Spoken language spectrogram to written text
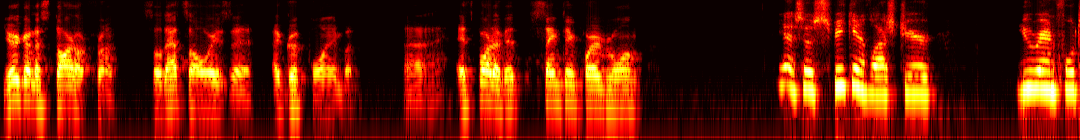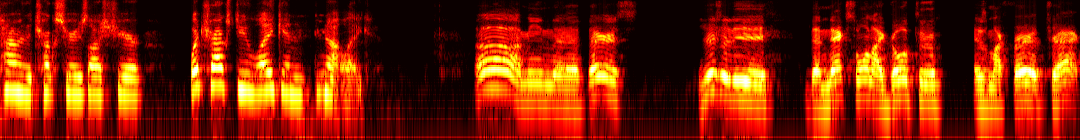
you're gonna start up front. So that's always a, a good point, but uh, it's part of it. Same thing for everyone. Yeah. So speaking of last year, you ran full time in the Truck Series last year. What tracks do you like and do not like? Uh, I mean, uh, there's usually the next one I go to is my favorite track.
